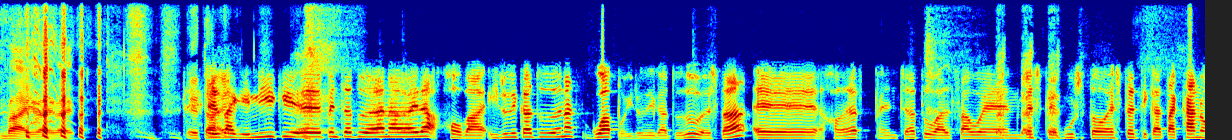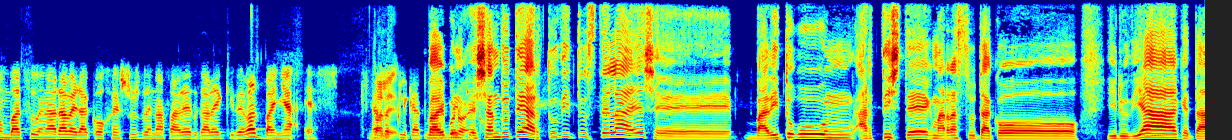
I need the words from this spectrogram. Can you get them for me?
Bai, bai, bai. Eta, Ez dakit, nik eh, pentsatu dena bai da, jo, ba, irudikatu duenak guapo irudikatu du, ezta? E, joder, pentsatu altzauen beste gusto estetika eta kanon batzuen araberako Jesus de Nazaret garaikide bat, baina ez. Vale. Bai, bueno, esan dute hartu dituztela, ez, e, baditugun artistek marraztutako irudiak, eta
